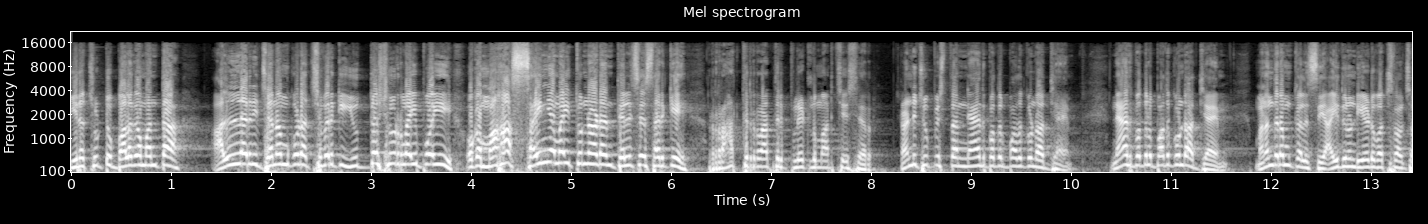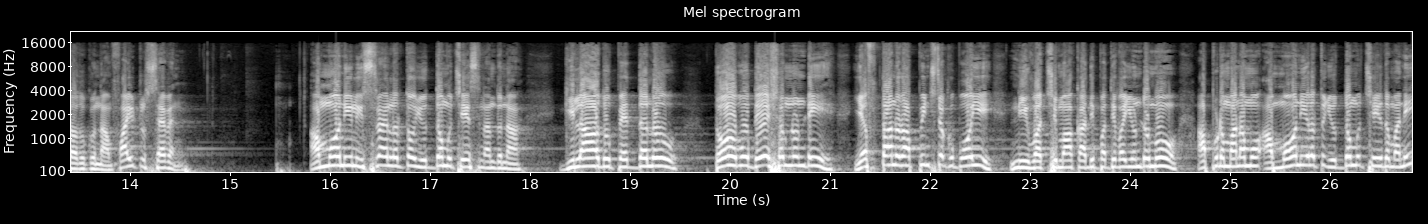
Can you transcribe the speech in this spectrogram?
ఈయన చుట్టూ బలగమంతా అల్లరి జనం కూడా చివరికి యుద్ధశూరులు అయిపోయి ఒక మహా సైన్యం అవుతున్నాడని తెలిసేసరికి రాత్రి రాత్రి ప్లేట్లు మార్చేశారు. రండి చూపిస్తాను. న్యాయపతులు పదకొండు అధ్యాయం. న్యాయపతులు పదకొండు అధ్యాయం. మనందరం కలిసి ఐదు నుండి ఏడు వచనాలు చదువుకుందాం. ఫైవ్ టు సెవెన్ అమ్మోనీలు ఇస్రాయలతో యుద్ధము చేసినందున గిలాదు పెద్దలు టోబు దేశం నుండి ఎఫ్తాను రప్పించటకు పోయి నీ వచ్చి మాకు అధిపతివై ఉండుము అప్పుడు మనము అమ్మోనీలతో యుద్ధము చేయదమని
